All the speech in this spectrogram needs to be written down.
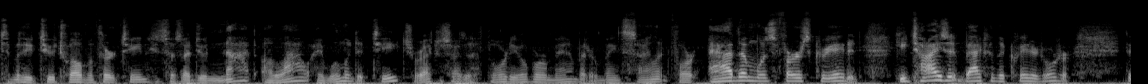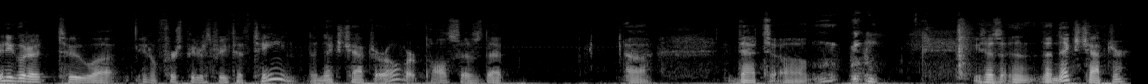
Timothy 2:12 and 13, he says, "I do not allow a woman to teach or exercise authority over a man, but remain silent, for Adam was first created." He ties it back to the created order. Then you go to to uh, you know 1 Peter 3:15, the next chapter over. Paul says that uh, that uh, he says in the next chapter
